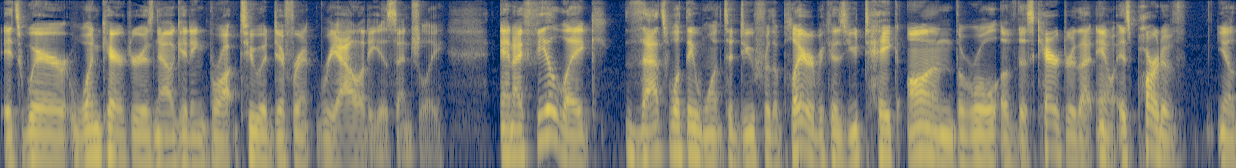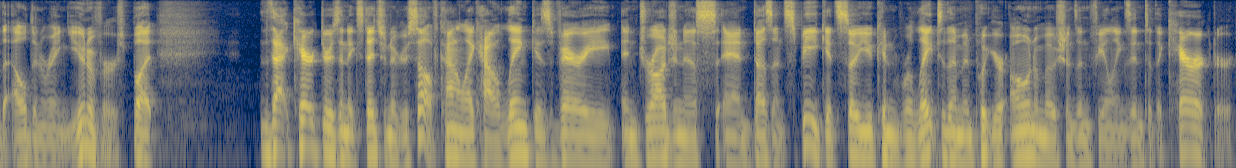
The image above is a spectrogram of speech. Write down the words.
It's where one character is now getting brought to a different reality, essentially. And I feel like that's what they want to do for the player because you take on the role of this character that, you know, is part of, you know, the Elden Ring universe. But that character is an extension of yourself, kind of like how Link is very androgynous and doesn't speak. It's so you can relate to them and put your own emotions and feelings into the character.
